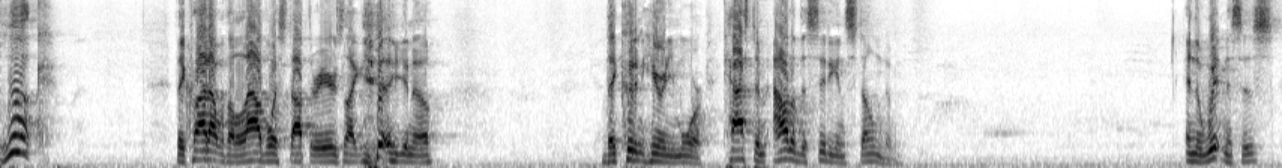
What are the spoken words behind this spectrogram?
Look, they cried out with a loud voice, stopped their ears, like, you know. They couldn't hear anymore. Cast him out of the city and stoned him. And the witnesses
